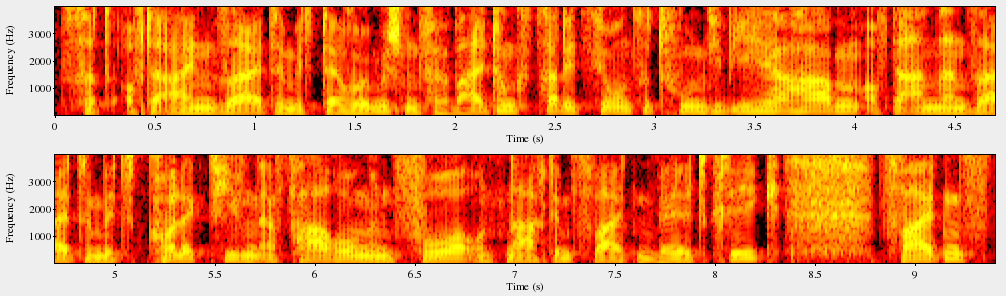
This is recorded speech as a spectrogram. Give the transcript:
Das hat auf der einen Seite mit der römischen Verwaltungstradition zu tun, die wir hier haben, auf der anderen Seite mit kollektiven Erfahrungen vor und nach dem Zweiten Weltkrieg. Zweitens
